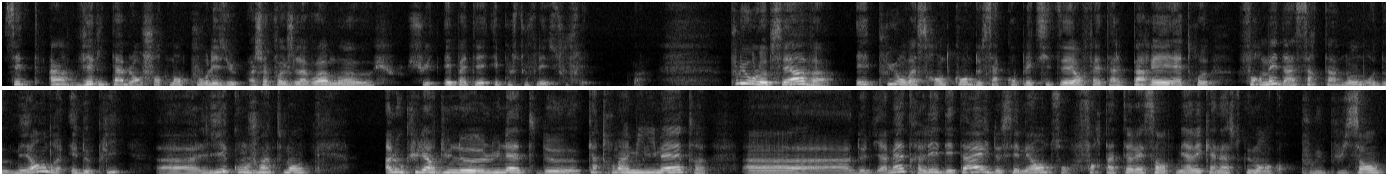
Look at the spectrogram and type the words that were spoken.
C'est un véritable enchantement pour les yeux. À chaque fois que je la vois, moi, je suis épaté, époustouflé, soufflé plus on l'observe, et plus on va se rendre compte de sa complexité en fait. Elle paraît être formée d'un certain nombre de méandres et de plis euh, liés conjointement. À l'oculaire d'une lunette de 80 mm euh, de diamètre, les détails de ces méandres sont fort intéressants, mais avec un instrument encore plus puissant,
